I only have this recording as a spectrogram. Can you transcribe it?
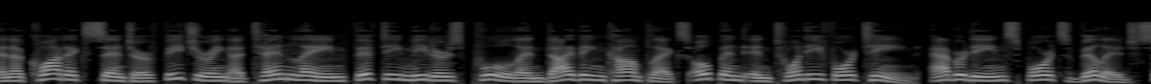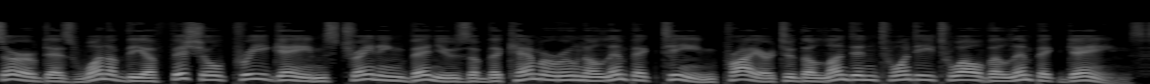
An aquatics center featuring a 10-lane 50 meters pool and diving complex opened in 2014. Aberdeen Sports Village served as one of the official pre-games training venues of the Cameroon Olympic team prior to the London 2012 Olympic Games.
